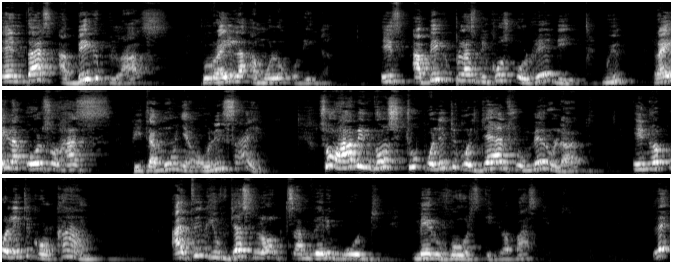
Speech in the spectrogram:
And that's a big plus to Raila Amolo Odinga. It's a big plus because already we, Raila also has Peter Munya on his side. So having those two political giants from Meruland in your political camp, I think you've just locked some very good Meru votes in your basket. Let,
